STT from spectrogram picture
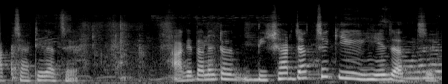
আচ্ছা ঠিক আছে। আগে তাহলে এটা দিশার যাচ্ছে কি ইয়ে যাচ্ছে? হয়ে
